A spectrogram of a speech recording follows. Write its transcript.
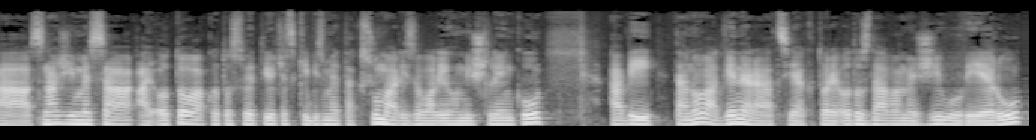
A snažíme sa aj o to, ako to Svetý Otec, keby sme tak sumarizovali jeho myšlienku, aby tá nová generácia, ktoré odozdávame živú vieru,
